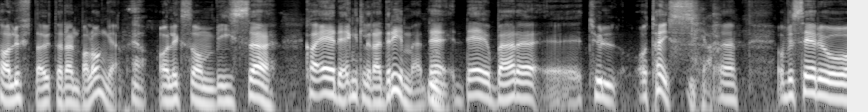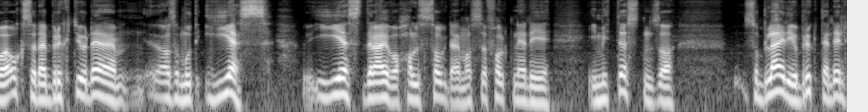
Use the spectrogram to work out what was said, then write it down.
ta lufta ut av den ballongen. Ja. Og liksom vise hva er det egentlig de driver med. Det, det er jo bare eh, tull og tøys. Ja. Eh, og vi ser jo også, de brukte jo det altså mot IS. IS drev og halshogde masse folk ned i, i Midtøsten. Så, så ble det jo brukt en del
